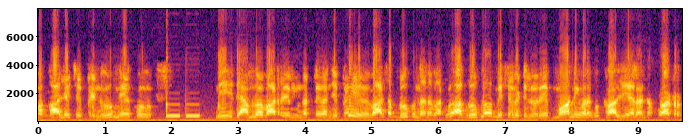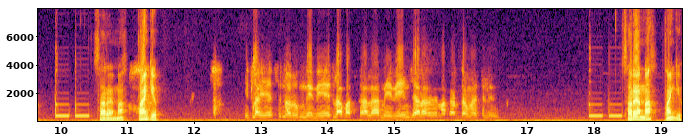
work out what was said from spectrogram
మాకు కాల్ చేసి చెప్పిండు మీకు మీ డ్యామ్లో వాటర్ ఏమి ఉండట్లేదు అని చెప్పి వాట్సాప్ గ్రూప్ ఉందన్న మాకు. ఆ గ్రూప్లో మెసేజ్ పెట్టిల్లు రేపు మార్నింగ్ వరకు కాల్ చేయాలంట వాటర్. సరేనా థ్యాంక్ యూ ఇట్లా చేస్తున్నారు మేము ఎట్లా బతకాలా మేము ఏం చేయాలనేది మాకు అర్థం అవుతలేదు సరే అన్నా. థ్యాంక్ యూ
